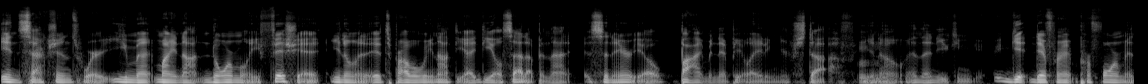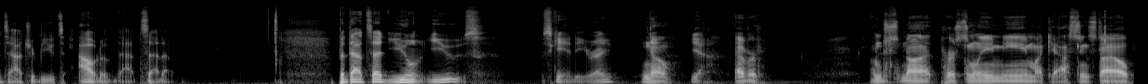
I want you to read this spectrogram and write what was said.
in sections where you might, might not normally fish it, you know, it's probably not the ideal setup in that scenario by manipulating your stuff, you know, and then you can get different performance attributes out of that setup. But that said, you don't use Scandi, right? No, Yeah. ever. I'm just not personally me and my casting style.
